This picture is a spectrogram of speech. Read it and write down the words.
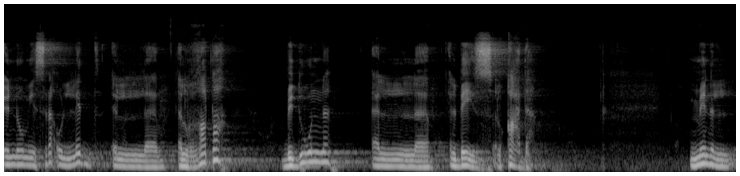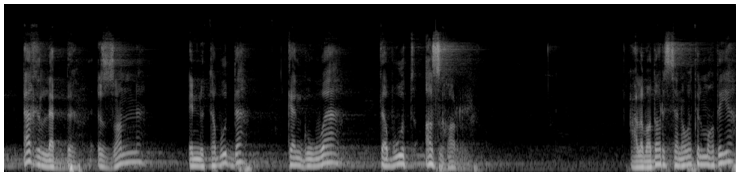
إنهم يسرقوا اللد ال- الغطا بدون البيز القاعدة. من الأغلب الظن ان التابوت ده كان جواه تابوت أصغر. على مدار السنوات الماضية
